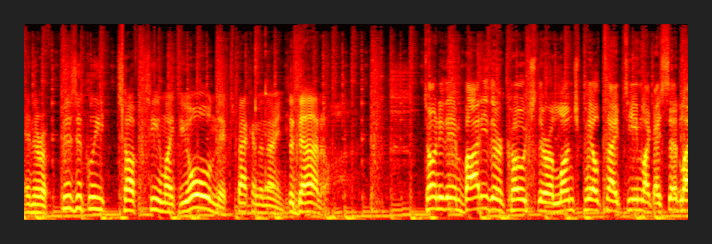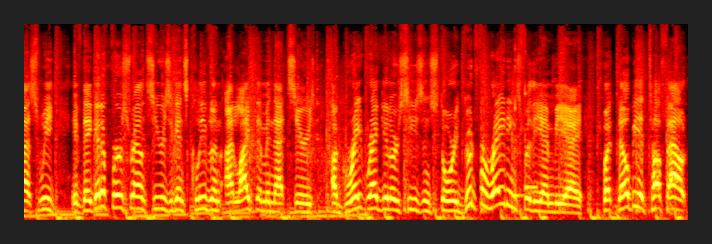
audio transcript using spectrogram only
and they're a physically tough team like the old Knicks back in the '90s. Sedano. Tony, they embody their coach. They're a lunch pail type team. Like I said last week, if they get a first round series against Cleveland, I like them in that series. A great regular season story. Good for ratings for the NBA, but they'll be a tough out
